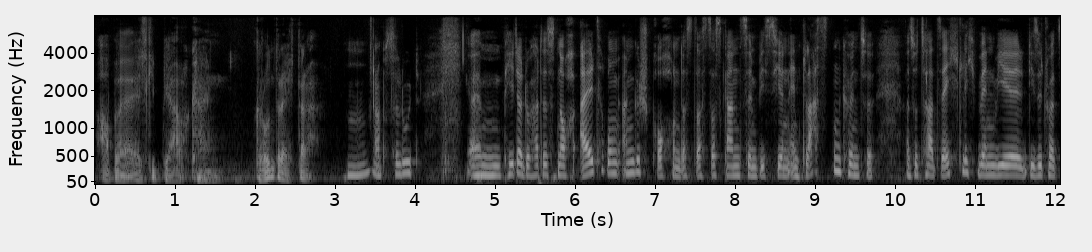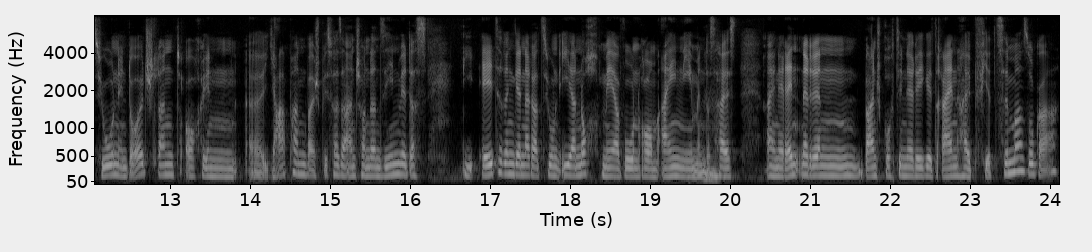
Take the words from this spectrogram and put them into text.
Aber es gibt ja auch kein Grundrecht darauf. Mhm, absolut. Ähm, Peter, du hattest noch Alterung angesprochen, dass das das Ganze ein bisschen entlasten könnte. Also tatsächlich, wenn wir die Situation in Deutschland, auch in äh, Japan beispielsweise anschauen, dann sehen wir, dass die älteren Generationen eher noch mehr Wohnraum einnehmen. Das mhm. heißt, eine Rentnerin beansprucht in der Regel dreieinhalb, vier Zimmer sogar.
